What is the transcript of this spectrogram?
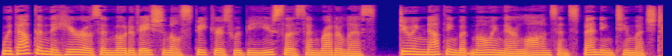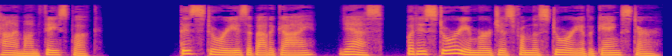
Without them, the heroes and motivational speakers would be useless and rudderless, doing nothing but mowing their lawns and spending too much time on Facebook. This story is about a guy, yes, but his story emerges from the story of a gangster.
